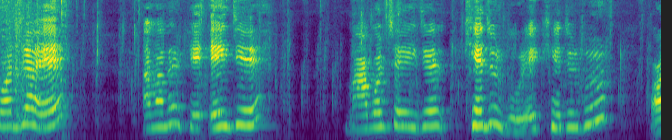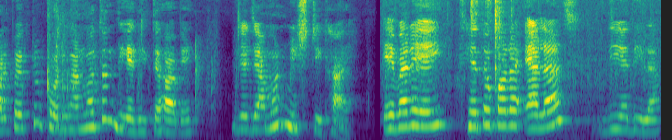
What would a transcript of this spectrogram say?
পর্যায়ে আমাদেরকে এই যে মা বলছে, এই যে খেজুর গুড়, এই খেজুর গুড় অল্প একটু পরিমাণ মতন দিয়ে দিতে হবে, যে যেমন মিষ্টি খায়। এবারে এই থেতো করা এলাচ দিয়ে দিলাম।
